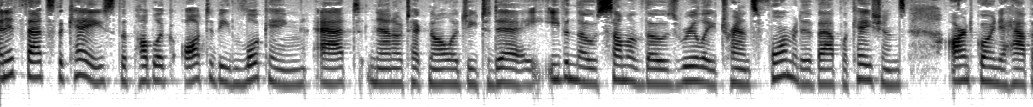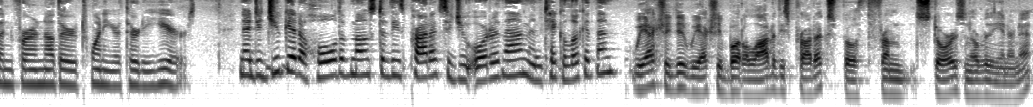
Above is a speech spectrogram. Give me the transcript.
And if that's the case, the public ought to be looking at nanotechnology today, even though some of those really transformative applications aren't going to happen for another 20 or 30 years. Now, did you get a hold of most of these products? Did you order them and take a look at them? We actually did. We actually bought a lot of these products, both from stores and over the internet.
